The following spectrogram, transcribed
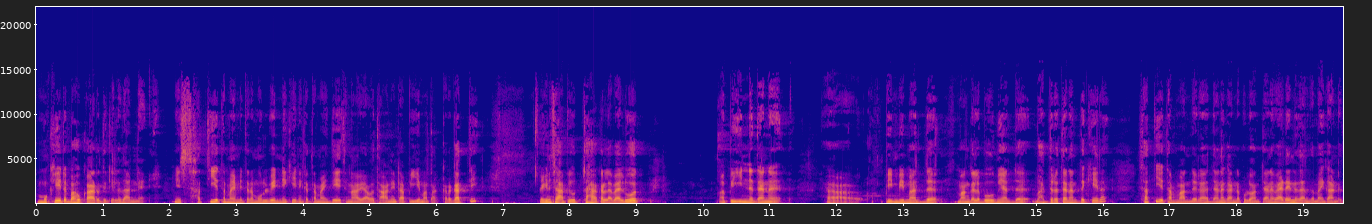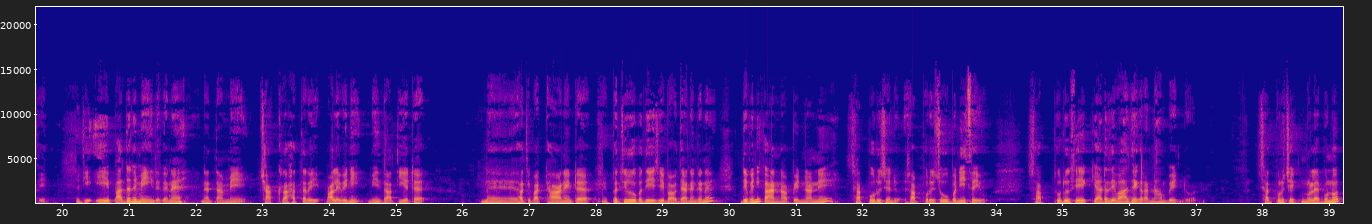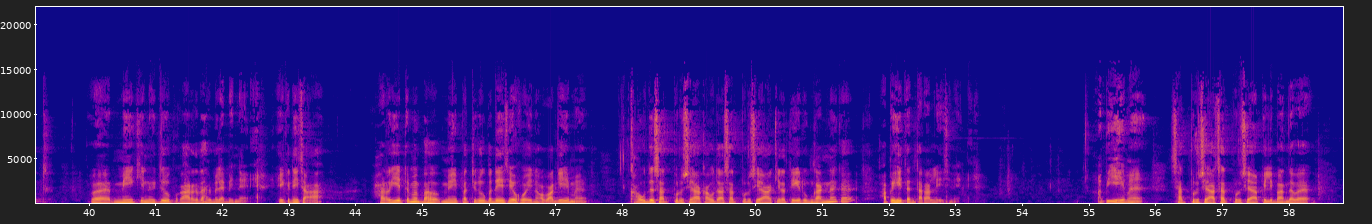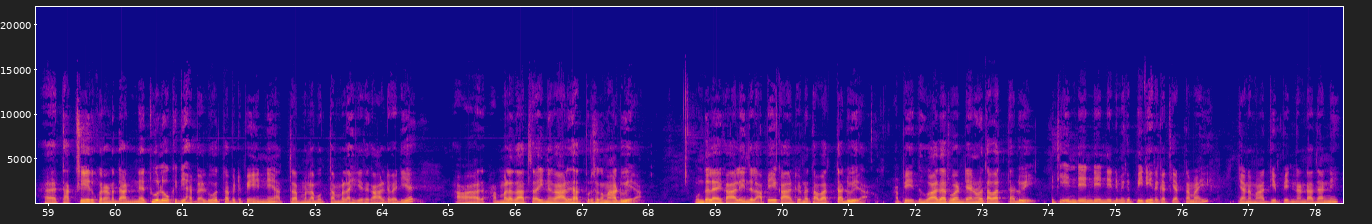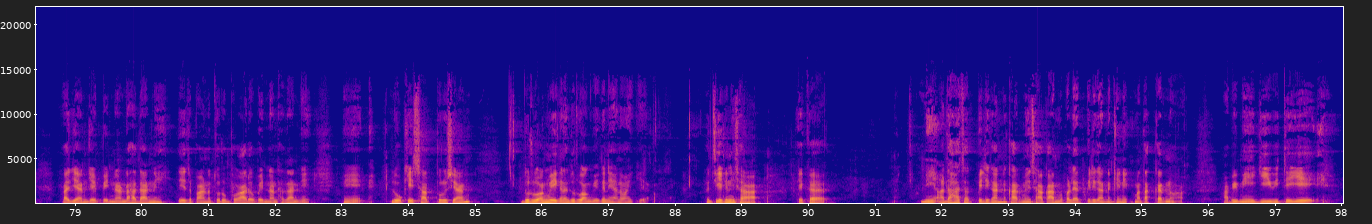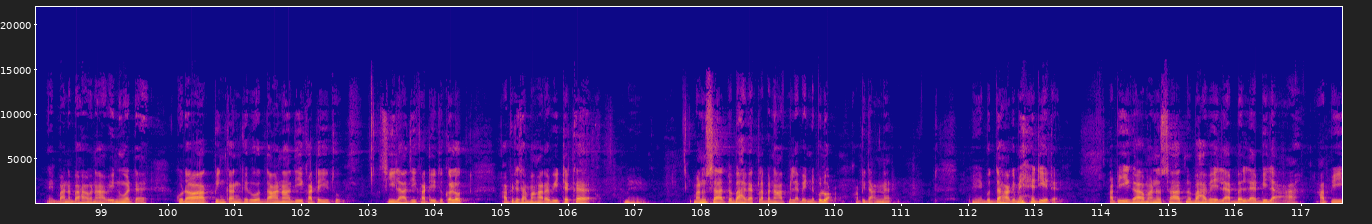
මොකේට බහුකාරද කියලා දන්නේ මේ සතිය තමයි මෙතන මුල් වෙන්නේ කියන එක තමයි දේශනාවේ අවධානයට අපි මතක් කරගත්තේ. ඒක නිසා අපි උත්සාහ කළ බැලුවොත් අපි ඉන්න තැන පිම්බිමත්ද මංගල භූමියක්ද භද්‍ර තැනක්ද කියලා සතිය සම්බන්ධ වෙලා දැනගන්න පුළුවන් තැන වැඩෙන තැන තමයි ගන්න තියෙන්නේ. ඉතින් ඒ පදනමේ ඉඳගෙන නැත්තම් මේ චක්‍ර හතරේ පළවෙනි මේ සතියට මේ සතිපට්ඨානෙට ප්‍රතිරූප දේශේ බව දැනගෙන දෙවෙනි කාරණාව පෙන්වන්නේ සත්පුරුෂ සත්පුරුෂ උපනිසයෝ. සත්පුරුෂයෙක් යටතේ වාසය කරන්න හම්බෙන්න ඕන. සත්පුරුෂෙක් නොලැබුණොත් මේ කියන විදිහට උපකාරක ධර්ම ලැබෙන්නේ නැහැ. ඒක නිසා හරියටම මේ ප්‍රතිරූප දේශය හොයනා වගේම කවුද සත්පුරුෂයා කවුද අසත්පුරුෂයා කියලා තේරුම් ගන්න එක අපි හිතෙන් තරම් ලේසි නෑ. අපි එහෙම සත්පුරුෂයා අසත්පුරුෂයා පිළිබඳව තක්සීරු කරන දන්නේ නැතුව ලෝකෙ දිහා බැලුවොත් අපිට පේන්නේ අත්තම්මලා මුත්තම්මලා හිරියට කාලට වැඩිය අම්මලා තාත්තලා ඉන්න කාලේ සත්පුරුෂකම අඩු වෙලා. උන්දලයි කාලේ ඉඳලා අපේ කාලට වෙන තවත් අඩු වෙලා. අපේ දුවා දරුවන්ට යනකොට තවත් අඩු වෙයි. ඉතින් එන්නේ එන්නේ එන්නේ මේක පිරිහෙන ගතියක් තමයි ජනමාධ්‍යයෙන් පෙන්වන්න හදන්නේ, රජයන්ගෙන් පෙන්වන්න හදන්නේ, දේශපාලන තුරුම්පකාරයෝ පෙන්වන්න හදන්නේ මේ ලෝකේ සත්පුරුෂයන් දුරුවන් වේගන දුරුවන් වේගන යනවායි කියලා. ඒක නිසා ඒක මේ අදහසත් පිළිගන්න කර්මේ සහ කර්මඵලයක් පිළිගන්න කෙනෙක් මතක් කරනවා. අපි මේ ජීවිතයේ බණ භාවනා වෙනුවට ගොඩාක් පිංකම් කෙරුවොත් දාන ආදී කටයුතු සීලාදී කටයුතු කළොත් අපිට සමහර විටක මේ මනුෂ්‍යාත්ම භාවයක් ලබන ආත්ම ලැබෙන්න පුළුවන්. අපි දන්න මේ බුද්ධ ආගමේ හැටියට අපි ඊගා මනුෂ්‍යාත්ම භාවයේ ලැබ ලැබිලා අපි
